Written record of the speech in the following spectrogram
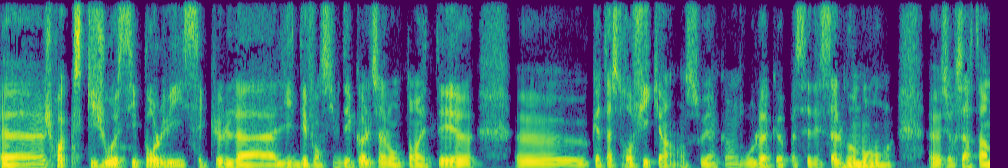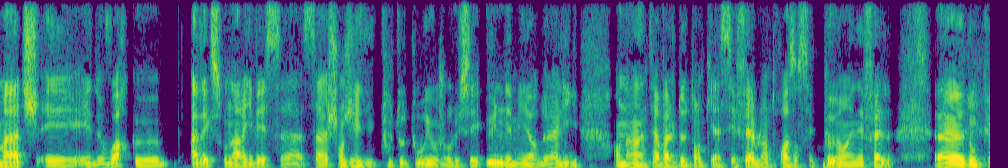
euh, je crois que ce qui joue aussi pour lui, c'est que la ligne défensive d'école, ça a longtemps été euh, euh catastrophique. Hein. On se souvient qu'Andrew Luck passait des sales moments euh, sur certains matchs et, et, de voir que avec son arrivée, ça, ça, a changé du tout au tout et aujourd'hui c'est une des meilleures de la ligue en un intervalle de temps qui est assez faible. Hein. Trois ans, c'est peu en NFL. donc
